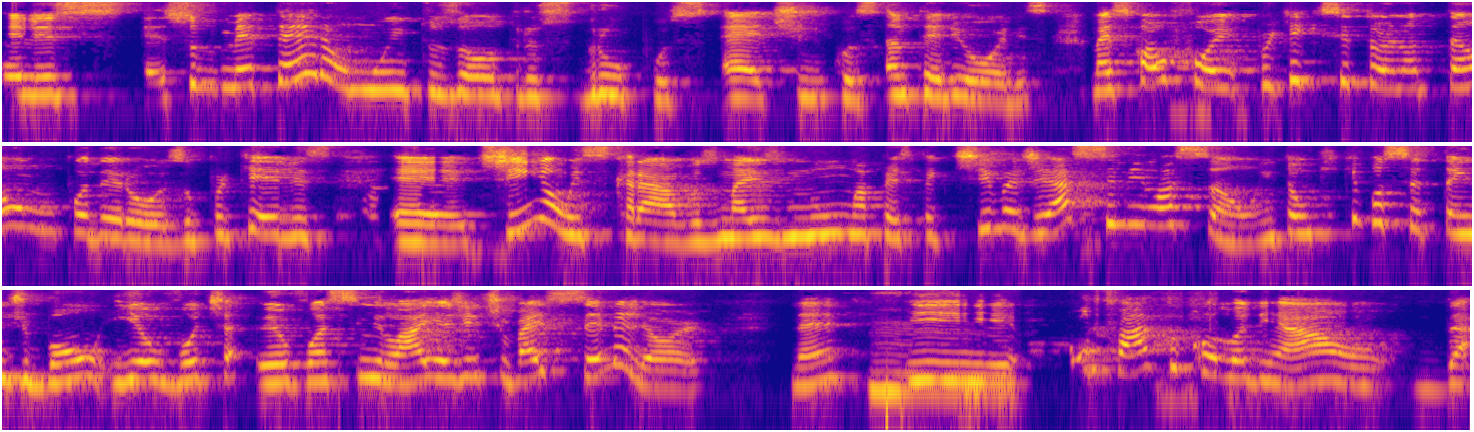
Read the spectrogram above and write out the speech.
eles é, submeteram muitos outros grupos étnicos anteriores. Mas qual foi? Por que, que se tornou tão poderoso? Porque eles é, tinham escravos, mas numa perspectiva de assimilação. Então, o que, que você tem de bom e eu vou, te, eu vou assimilar e a gente vai ser melhor, né? Uhum. E o fato colonial da,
